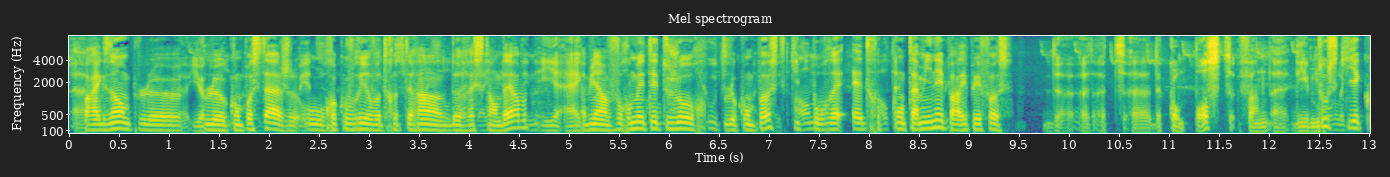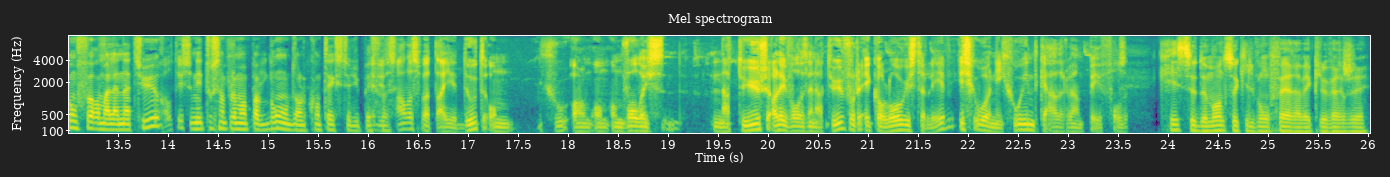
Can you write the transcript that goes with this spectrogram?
eh, Par exemple, euh, le compostage ou recouvrir votre terrain de restants d'herbe, eh bien, vous remettez toujours le compost qui pourrait être contaminé par les PFOS. de, het, eh, de compost van eh, die Tout ce qui est conforme à la nature n'est tout simplement pas bon dans le contexte du Dus PFOS. alles wat dat je doet om, om, om, om volgens, natuur, allee, volgens de natuur voor ecologisch te leven, is gewoon niet goed in het kader van PFOS. Chris se demande ce qu'ils vont faire avec le verger.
